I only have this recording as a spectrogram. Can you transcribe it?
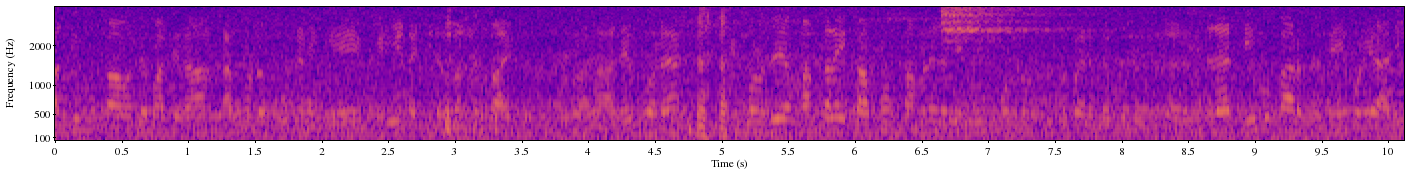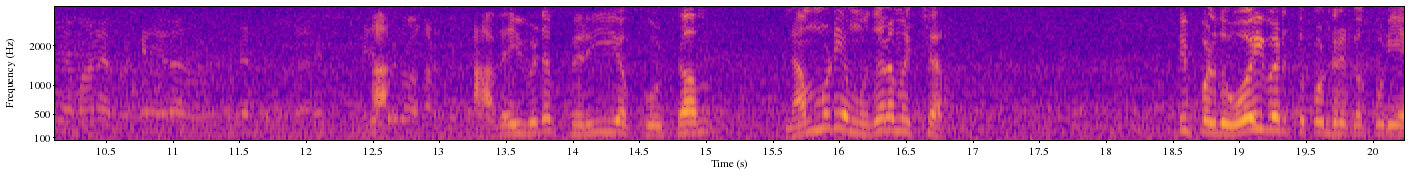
அதிமுக வந்து பார்த்தீங்கன்னா தங்களோட கூட்டணிக்கு பெரிய வந்து வாய்ப்பு இருக்குன்னு சொல்றாங்க அதே போல இப்பொழுது மக்களை காப்போம் தமிழகத்தை மீட்கொண்டு சுற்றுப்பயணம் மேற்கொண்டிருக்காரு இதுல திமுக அரசு செய்யக்கூடிய அதிகமான பிரச்சனைகளை? அதை விட பெரிய கூட்டம் நம்முடைய முதலமைச்சர் இப்பொழுது ஓய்வெடுத்துக் கொண்டிருக்கக்கூடிய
